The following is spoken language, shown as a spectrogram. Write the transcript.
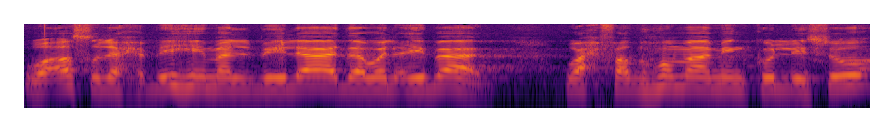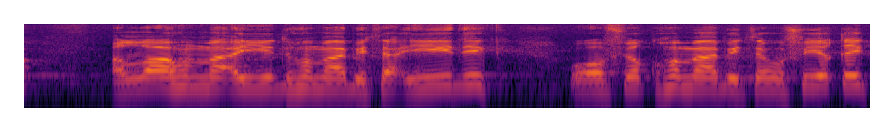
وأصلح بهما البلاد والعباد واحفظهما من كل سوء. اللهم أيدهما بتأييدك ووفقهما بتوفيقك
